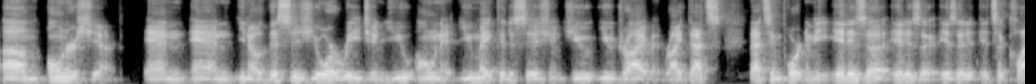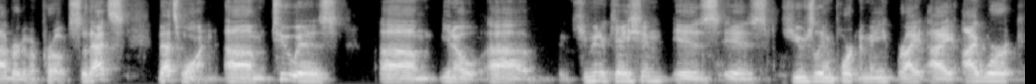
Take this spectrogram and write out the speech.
um, ownership and and you know this is your region you own it you make the decisions you you drive it right? That's that's important to me. It is a it is a is it it's a collaborative approach. So that's that's one. Um two is um you know uh communication is is hugely important to me right? I i work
